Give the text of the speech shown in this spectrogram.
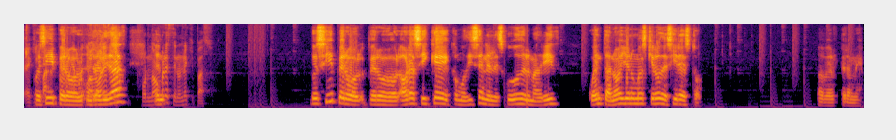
Pues Equipa- sí, pero en realidad, Por nombres, tiene un equipazo. Pues sí, pero, pero ahora sí que, como dicen, el escudo del Madrid cuenta, ¿no? Yo nomás quiero decir esto. A ver, espérame.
